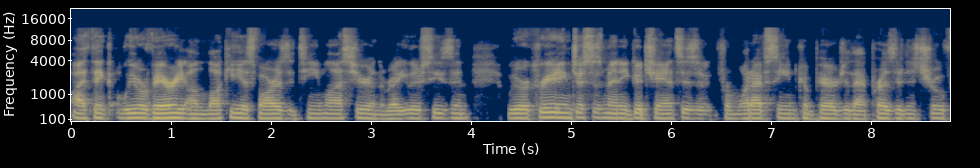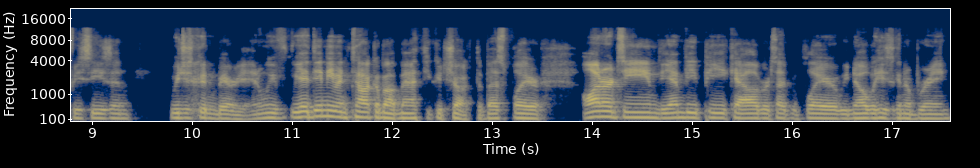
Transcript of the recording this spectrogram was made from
I think we were very unlucky as far as a team last year in the regular season. We were creating just as many good chances uh, from what I've seen compared to that President's Trophy season. We just couldn't bury it. And we've we didn't even talk about Matthew Tkachuk, the best player on our team, the MVP caliber type of player. We know what he's going to bring.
